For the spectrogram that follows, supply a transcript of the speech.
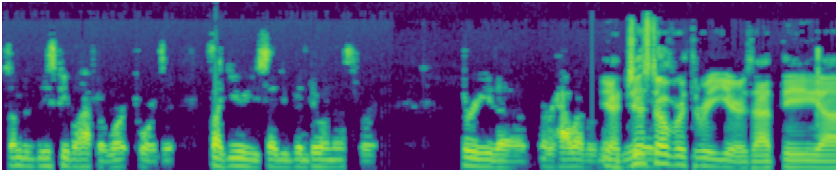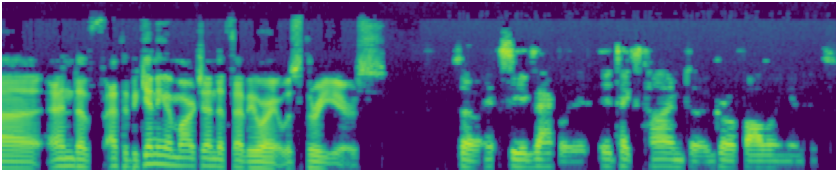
some of these people have to work towards it. It's like you, you said you've been doing this for three to, or however many yeah, just years. over three years. At the uh, end of at the beginning of March, end of February, it was three years. So it, see exactly, it, it takes time to grow a following, and it's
